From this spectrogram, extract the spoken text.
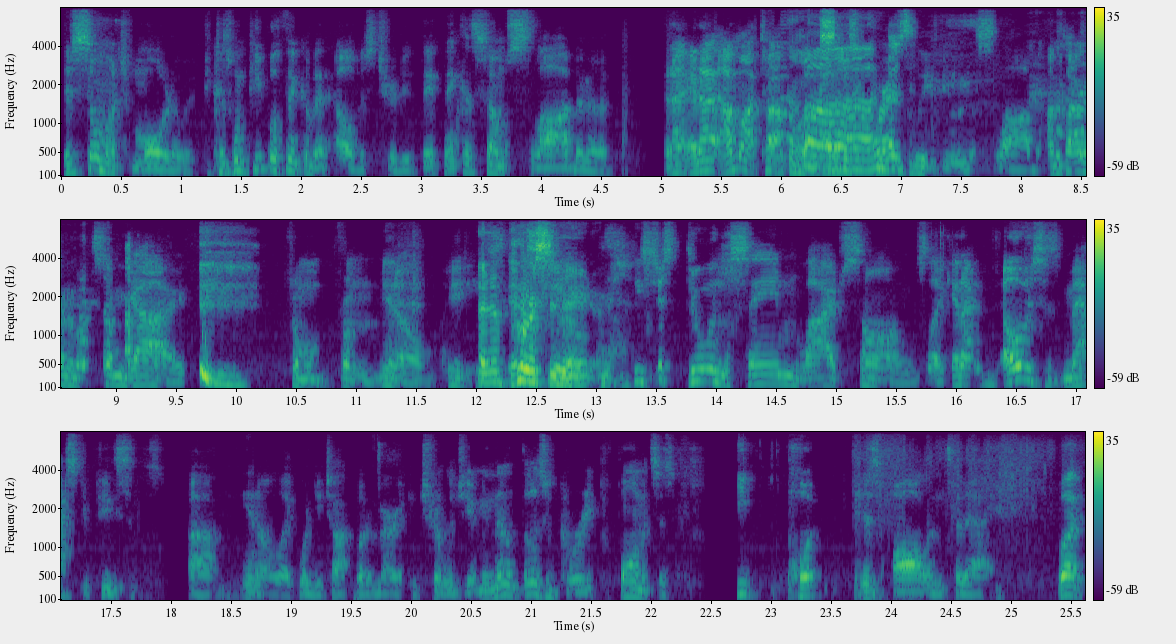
there's so much more to it because when people think of an Elvis tribute, they think of some slob and a. And I and I, I'm not talking about Aw. Elvis Presley being a slob. I'm talking about some guy from from you know he, An in impersonator. He's just doing the same live songs like and I, Elvis's masterpieces. Um, you know, like when you talk about American Trilogy. I mean, those are great performances. He put his all into that. But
